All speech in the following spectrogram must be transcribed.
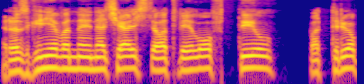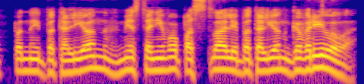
Разгневанное начальство отвело в тыл потрепанный батальон, вместо него послали батальон Гаврилова.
